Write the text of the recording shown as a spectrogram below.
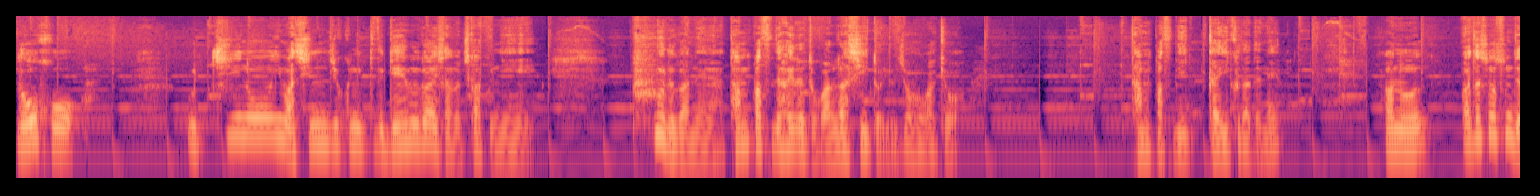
朗報。うちの今、新宿に行っててゲーム会社の近くに、プールがね、単発で入れるとこあるらしいという情報が今日、単発で1回いくらでね。あの、私の住んで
